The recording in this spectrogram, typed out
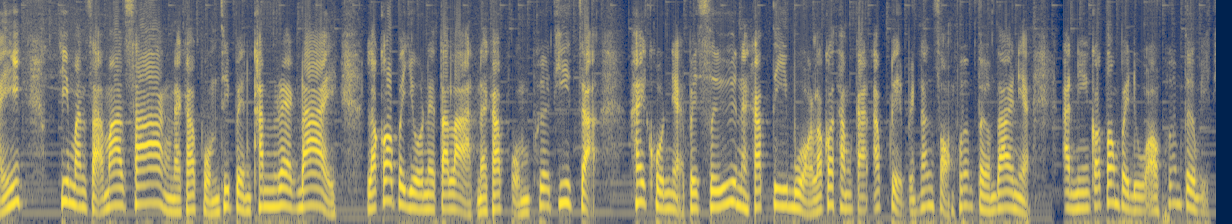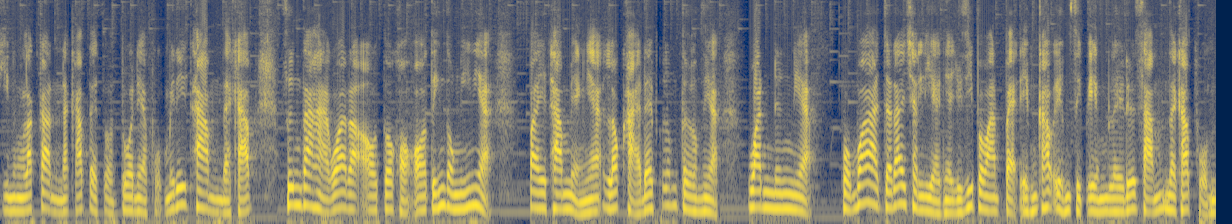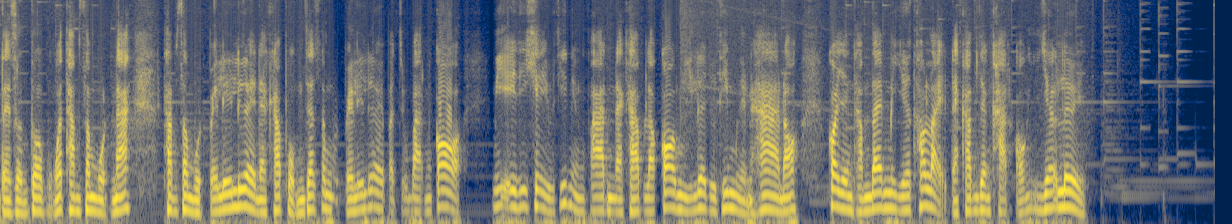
ที่มันสามารถสร้างนะครับผมที่เป็นขั้นแรกได้ แล้วก็ไปโยนในตลาดนะครับผมเพื่อที่จะให้คนเนี่ยไปซื้อนะครับตีบวกแล้วก็ทำการอัปเกรดเป็นขั้น 2 เพิ่มเติมได้เนี่ยอันนี้ก็ต้องไปดูเอาเพิ่มเติมอีกทีนึงละกันนะครับแต่ส่วนตัวเนี่ยผมไม่ได้ทำนะครับซึ่งถ้าหากว่าเราเอาตัวของออติ้งตรงนี้เนี่ยไปทำอย่างเงี้ยแล้วขายได้เพิ่มเติมเนี่ยวันหนึ่งเนี่ย ผมว่าจะได้เฉลี่ยเนี่ยอยู่ที่ประมาณ 8M 9M 10M เลยด้วยซ้ำนะครับผมแต่ส่วนตัวผมก็ทำสมุดนะทำสมุดไปเรื่อยๆนะครับผมจะสมุดไปเรื่อยๆ ปัจจุบันก็มี ATK อยู่ที่ 1000 นะครับ แล้วก็มีเลือดอยู่ที่ 15,000เนาะก็ยังทำได้ไม่เยอะเท่าไหร่นะครับ ยังขาดของเยอะเลย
